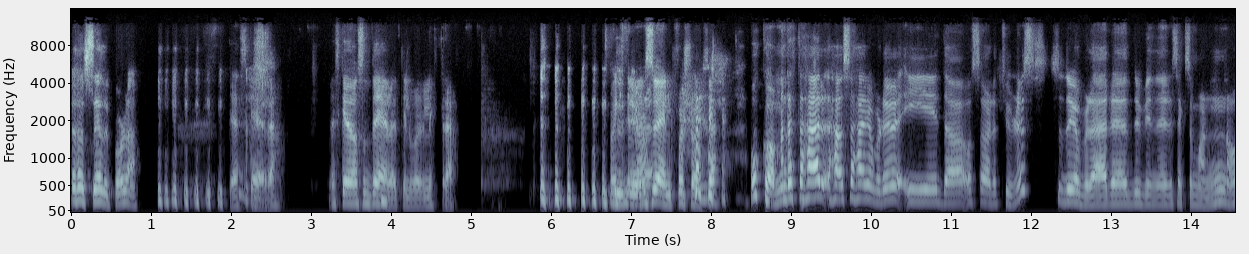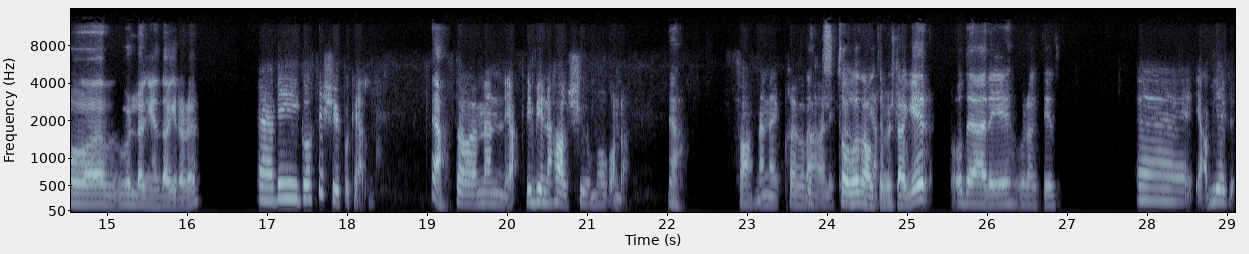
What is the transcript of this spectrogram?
Og se det for deg. Det skal jeg gjøre. Det skal jeg også dele til våre lyttere. Visuell forståelse. Ok, men dette her, så her jobber du i da, og så er det turnus. Så du jobber der, eh, du begynner seks om morgenen, og hvor lange dager har du? Eh, Vi går til sju på kvelden. Ja. Så, men ja, vi begynner halv sju om morgenen, da. Ja. Så, men jeg prøver å være litt Tolv og en halv timers dager, og det er i hvor lang tid? Eh, ja, blir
